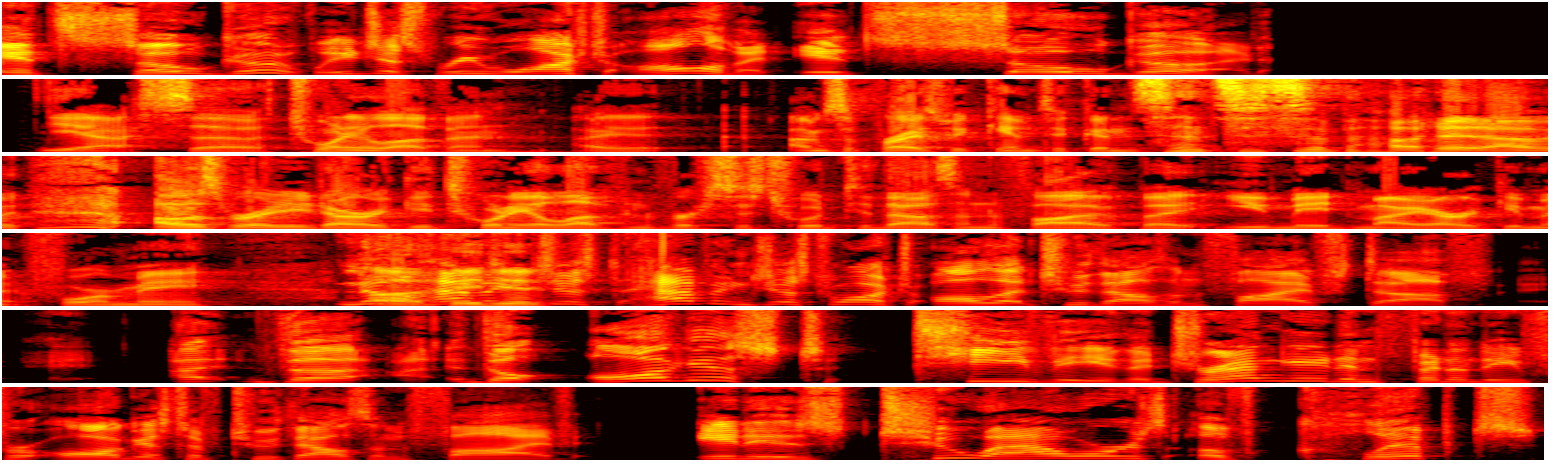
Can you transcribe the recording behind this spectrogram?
it's so good. We just rewatched all of it. It's so good. Yeah, so 2011. I I'm surprised we came to consensus about it. I, I was ready to argue 2011 versus 2005, but you made my argument for me. No, uh, having did... just having just watched all that 2005 stuff, uh, the the August TV, the Dragon Gate Infinity for August of 2005, it is two hours of clipped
